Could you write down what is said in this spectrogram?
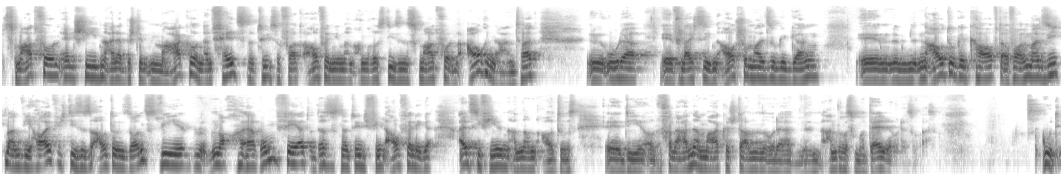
Smartphone entschieden, einer bestimmten Marke, und dann fällt es natürlich sofort auf, wenn jemand anderes dieses Smartphone auch in der Hand hat. Äh, oder äh, vielleicht ist Ihnen auch schon mal so gegangen, äh, ein Auto gekauft, auf einmal sieht man, wie häufig dieses Auto sonst wie noch herumfährt und das ist natürlich viel auffälliger als die vielen anderen Autos, die von einer anderen Marke stammen oder ein anderes Modell oder sowas. Gut,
